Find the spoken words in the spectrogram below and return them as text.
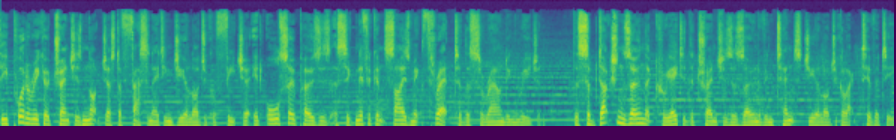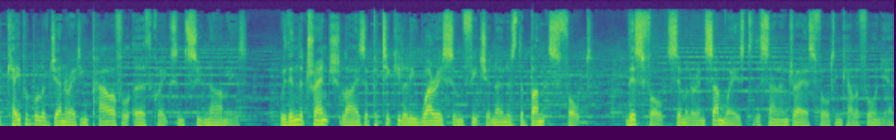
The Puerto Rico Trench is not just a fascinating geological feature, it also poses a significant seismic threat to the surrounding region. The subduction zone that created the trench is a zone of intense geological activity capable of generating powerful earthquakes and tsunamis. Within the trench lies a particularly worrisome feature known as the Bunce Fault. This fault, similar in some ways to the San Andreas Fault in California,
